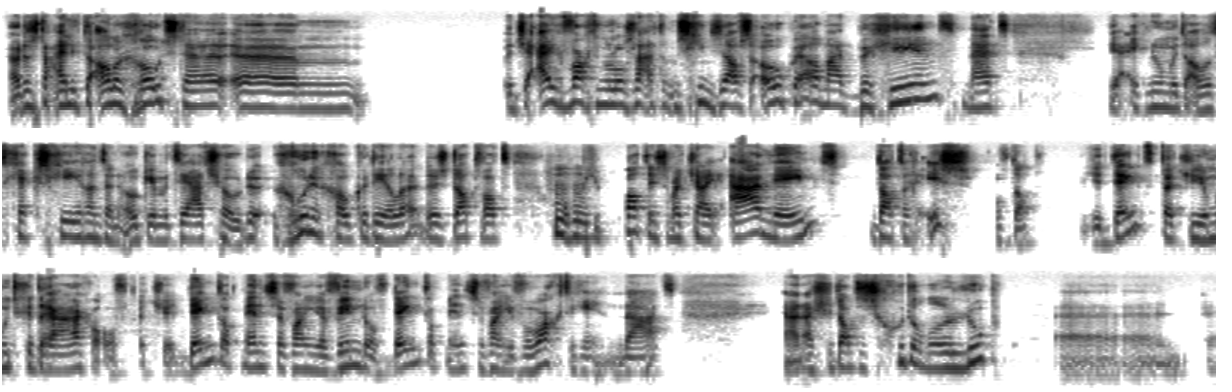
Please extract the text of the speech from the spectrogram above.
Nou, dat is eigenlijk de allergrootste. want je eigen verwachtingen loslaten, misschien zelfs ook wel. Maar het begint met, ja, ik noem het altijd gekscherend en ook in mijn theatershow, de groene krokodillen. Dus dat wat op je pad is, wat jij aanneemt dat er is. Of dat je denkt dat je je moet gedragen. Of dat je denkt dat mensen van je vinden. Of denkt dat mensen van je verwachten, inderdaad. Ja, en als je dat eens goed onder de loep eh, eh,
